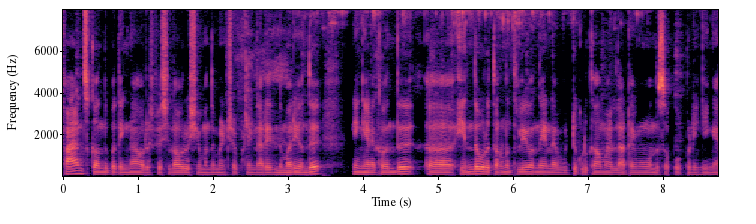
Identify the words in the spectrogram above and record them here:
ஃபேன்ஸ்க்கு வந்து பார்த்திங்கன்னா ஒரு ஸ்பெஷலாக ஒரு விஷயம் வந்து மென்ஷன் பண்ணியிருந்தார். இந்த மாதிரி வந்து நீங்கள் எனக்கு வந்து எந்த ஒரு தருணத்துலேயும் வந்து என்னை விட்டு கொடுக்காம எல்லா டைமும் வந்து சப்போர்ட் பண்ணிக்கிங்க.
